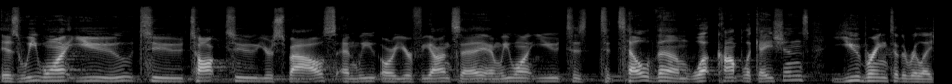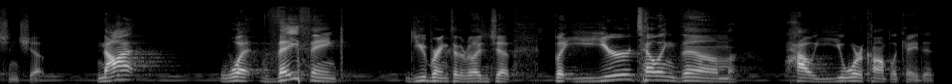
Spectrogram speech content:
is we want you to talk to your spouse and we or your fiance and we want you to, to tell them what complications you bring to the relationship. Not what they think you bring to the relationship, but you're telling them how you're complicated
